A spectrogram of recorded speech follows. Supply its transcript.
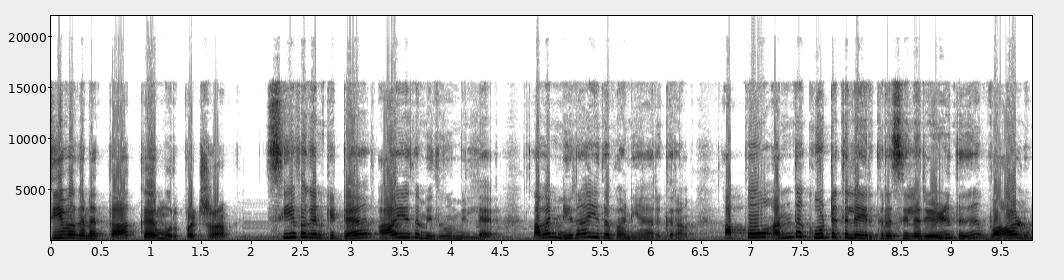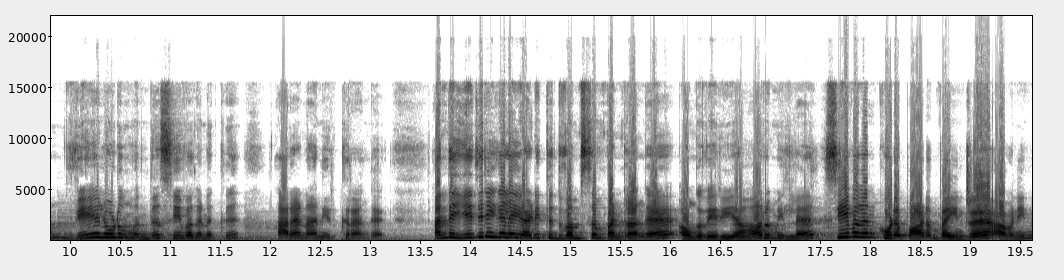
சீவகனை தாக்க முற்படுறான். சீவகன் கிட்ட ஆயுதம் எதுவும் இல்லை. அவன் நிராயுத பாணியா இருக்கிறான். அப்போ அந்த கூட்டத்துல இருக்கிற சிலர் எழுந்து வாளும் வேலோடும் வந்து சீவகனுக்கு அரணா நிற்கிறாங்க. அந்த எதிரிகளை அடித்து துவம்சம் பண்றாங்க. அவங்க வேறு யாரும் இல்ல. சீவகன் கூட பாடம் பயின்ற அவனின்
